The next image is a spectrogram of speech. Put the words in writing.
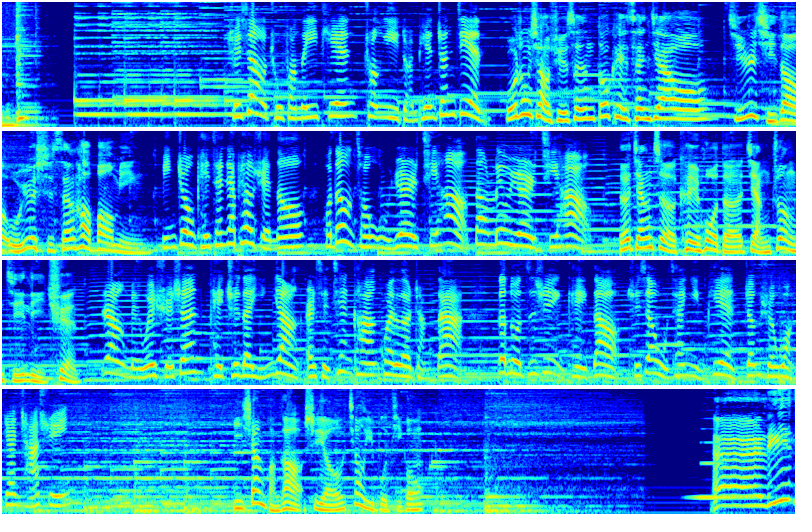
学校厨房的一天创意短片征件，国中小学生都可以参加哦。即日起到五月十三号报名，民众可以参加票选哦。活动从五月二十七号到六月二十七号，得奖者可以获得奖状及礼券，让每位学生可以吃得营养而且健康快乐长大。更多资讯可以到学校午餐影片征选网站查询。以上广告是由教育部提供。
